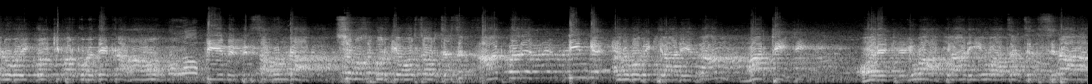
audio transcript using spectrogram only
अनुभवी गोलकीपर को मैं देख रहा हूँ। टीम बिरसा मुंडा चमकपुर के ओर से और जैसे आठ पर अनुभवी खिलाड़ी राम मार्टी और एक युवा खिलाड़ी, युवा चर्चित सितारा।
